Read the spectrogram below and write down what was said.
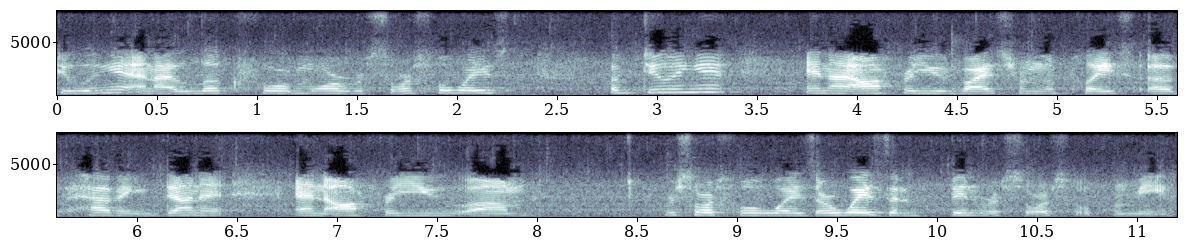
doing it and I look for more resourceful ways of doing it and I offer you advice from the place of having done it and offer you um, resourceful ways or ways that have been resourceful for me.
